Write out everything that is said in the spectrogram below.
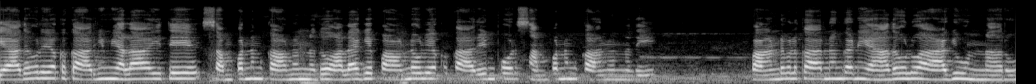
యాదవుల యొక్క కార్యం ఎలా అయితే సంపన్నం కానున్నదో అలాగే పాండవుల యొక్క కార్యం కూడా సంపన్నం కానున్నది. పాండవుల కారణంగానే యాదవులు ఆగి ఉన్నారు.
